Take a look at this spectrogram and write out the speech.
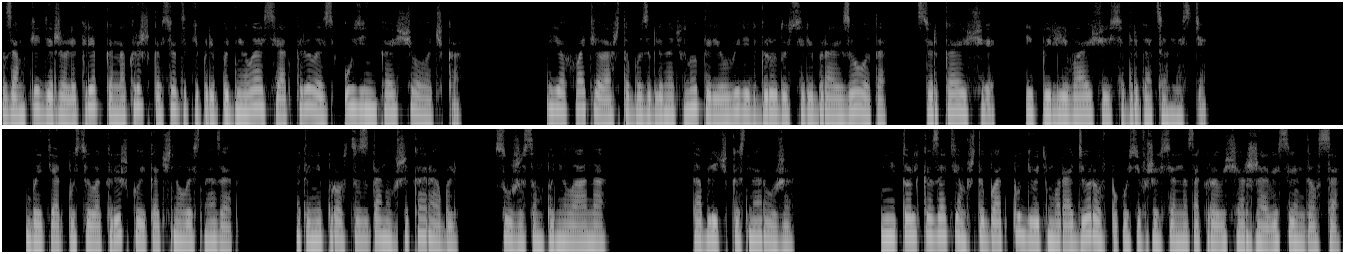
Замки держали крепко, но крышка все-таки приподнялась и открылась узенькая щелочка. Ее хватило, чтобы заглянуть внутрь и увидеть груду серебра и золота, сверкающие и переливающиеся драгоценности. Бетти отпустила крышку и качнулась назад. Это не просто затонувший корабль, с ужасом поняла она. Табличка снаружи. Не только за тем, чтобы отпугивать мародеров, покусившихся на сокровища ржави Свиндлса.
